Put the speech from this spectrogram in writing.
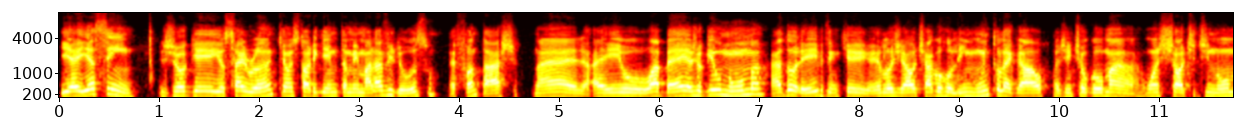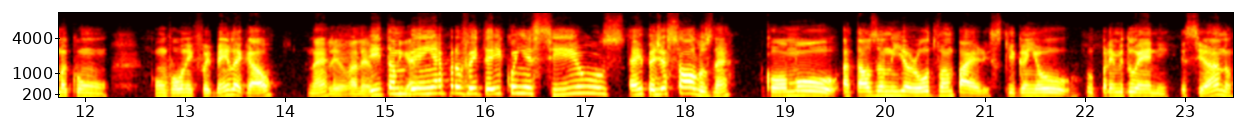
E aí, assim, Joguei o Cyran, que é um story game também maravilhoso, é fantástico, né? Aí o Abeia, joguei o Numa, adorei, tenho que elogiar o Thiago Rolim, muito legal. A gente jogou uma one shot de Numa com, com o Volney, que foi bem legal, né? Valeu, valeu. E também Obrigado. aproveitei e conheci os RPG solos, né? Como a Thousand Year Old Vampires, que ganhou o prêmio do N esse ano.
